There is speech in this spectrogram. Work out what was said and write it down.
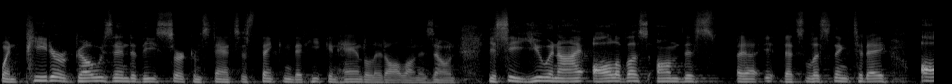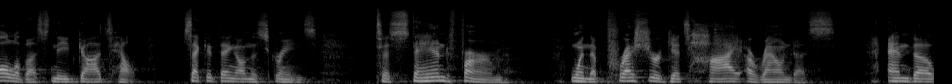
when Peter goes into these circumstances thinking that he can handle it all on his own. You see, you and I, all of us on this uh, that's listening today, all of us need God's help. Second thing on the screens to stand firm when the pressure gets high around us and the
